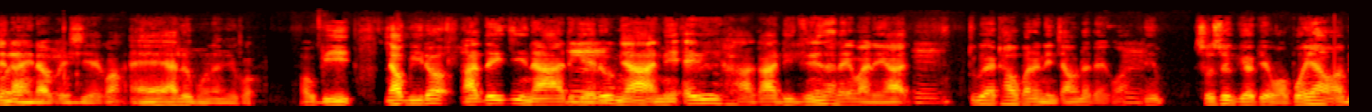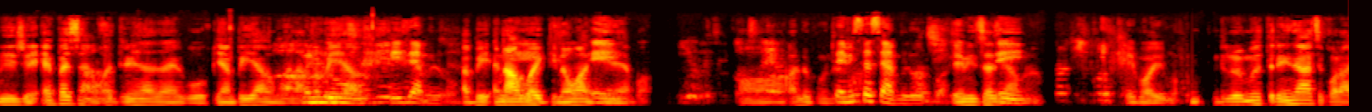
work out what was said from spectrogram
7နာရီလောက်ပဲရှိရကွာအဲအဲ့လိုပုံစံမျိုးပေါ့ဟုတ်ပြီနောက်ပြီးတော့ငါသိကြည့်နာတကယ်လို့များနင်အဲ့ဒီဟာကဒီသတင်းစာတိုင်းမှာနေကသူ့ရဲ့ထောက်ပံ့နေကြောင်းတက်တယ်ကွာနင်ဆိုးဆိုးပြောပြကွာဘွဲရပါပြီဆိုရင်အပတ်စံကိုအသတင်းစာတိုင်းကိုပြန်ပေးရအောင်မလားမပေးရအောင်ပေးစရာမလိုအပေးအနောက်ဘက်ကဒီလုံးဝကျင်းတယ်ပေါ့အော်အဲ့လိုပုံစံတယ်မီဆက်ဆံမလို့ပေါ့တယ်မီဆက်ဆံမလို့ အေးပေါ့အေးပေါ့ဒီလိုမျိုးသတင်းစာစကောလာ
